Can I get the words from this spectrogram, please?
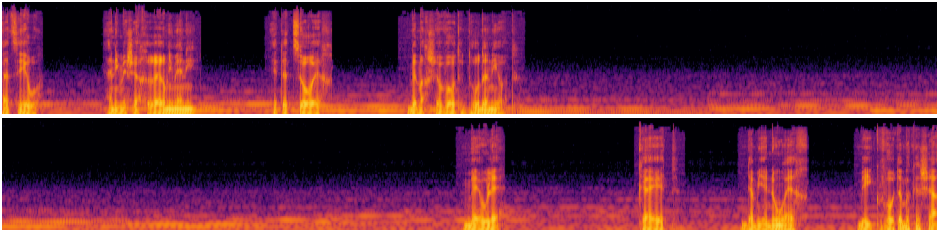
הצהירו, אני משחרר ממני את הצורך במחשבות טורדניות. מעולה. כעת, דמיינו איך, בעקבות הבקשה,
